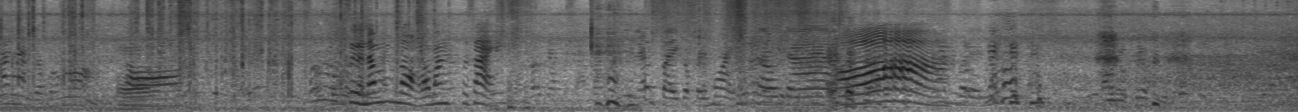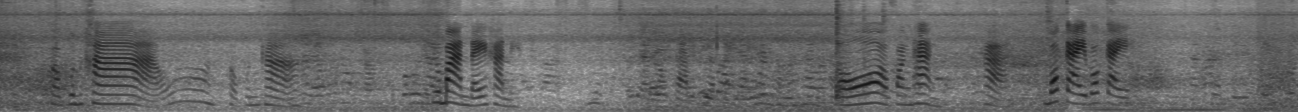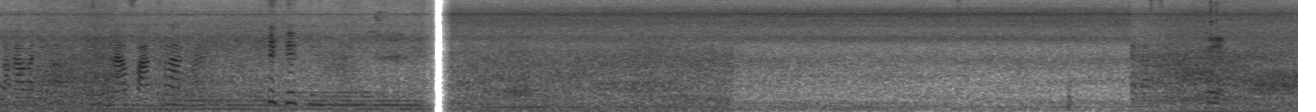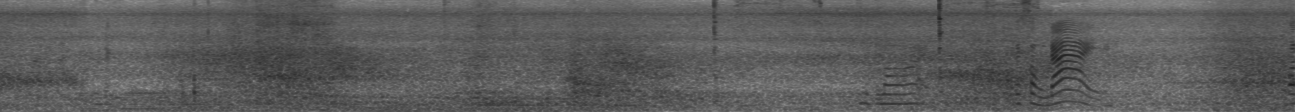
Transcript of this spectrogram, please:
ฟังนั่นกับพ่อห้องอ๋อ๋ออสื่อน้ำหนองแล้วมั้งผู้ใส่ไปก็ไปห้อยที่เขาจ้าอ๋อขอบคุณค่ะโอ้ขอบคุณค่ะอยู่บ้านใดค่ะนี่เราขาดเพื่อนไปยังท่านทำมันให้อ๋อ ฟังทาง ค่ะบ่ไก่บ่ไก่นะคะวันนี้น้ำฟ้าครั่งนะ นี่ เรียบร้อย ไปส่งได้พอแ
